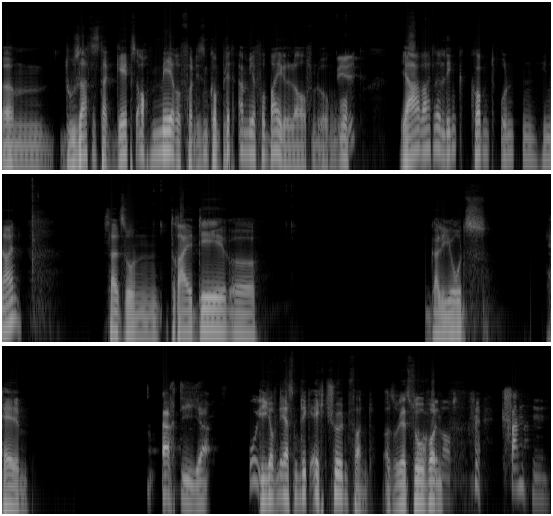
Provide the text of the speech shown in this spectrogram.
Ähm, du sagtest, da gäbe es auch mehrere von, die sind komplett an mir vorbeigelaufen irgendwo. Bild. Ja, warte, Link kommt unten hinein. Ist halt so ein 3D äh, Galionshelm, Ach, die, ja. Ui. die ich auf den ersten Blick echt schön fand. Also jetzt so von, Erinnert. Xanten.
